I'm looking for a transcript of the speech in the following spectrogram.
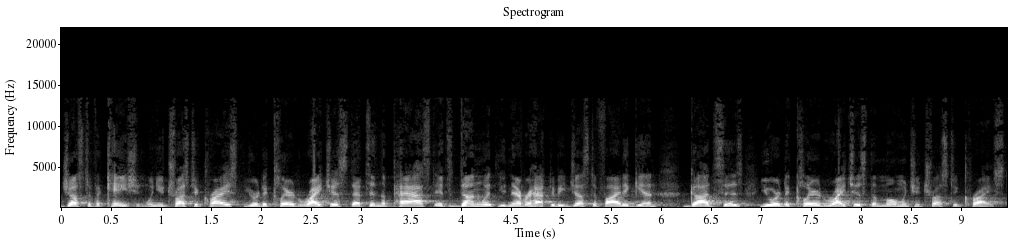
justification. When you trusted Christ, you're declared righteous. That's in the past. It's done with. You never have to be justified again. God says you are declared righteous the moment you trusted Christ.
